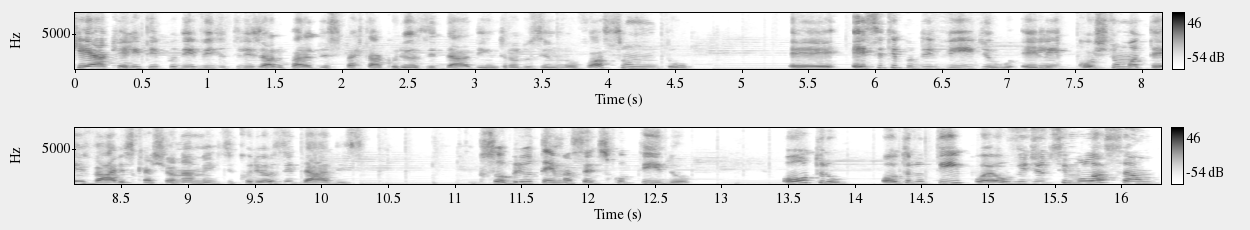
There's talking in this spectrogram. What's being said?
que é aquele tipo de vídeo utilizado para despertar curiosidade e introduzir um novo assunto. É, esse tipo de vídeo, ele costuma ter vários questionamentos e curiosidades sobre o tema a ser discutido. Outro, outro tipo é o vídeo de simulação,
